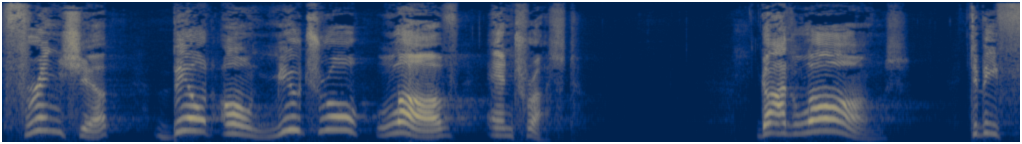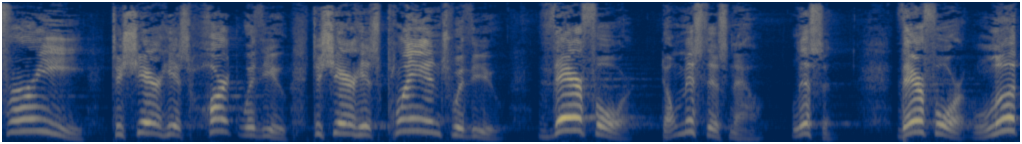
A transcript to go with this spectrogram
friendship built on mutual love and trust. God longs to be free to share his heart with you, to share his plans with you. Therefore, don't miss this now. Listen. Therefore, look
